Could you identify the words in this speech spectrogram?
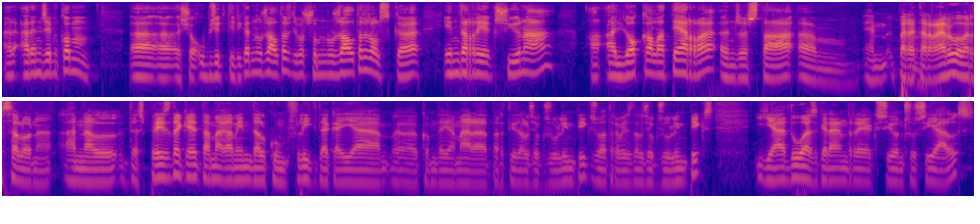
Ara, ara ens hem com eh, això, objectificat nosaltres, llavors som nosaltres els que hem de reaccionar allò que la Terra ens està... Um, Hem, per aterrar-ho a Barcelona, en el, després d'aquest amagament del conflicte que hi ha, eh, com dèiem ara, a partir dels Jocs Olímpics o a través dels Jocs Olímpics, hi ha dues grans reaccions socials,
